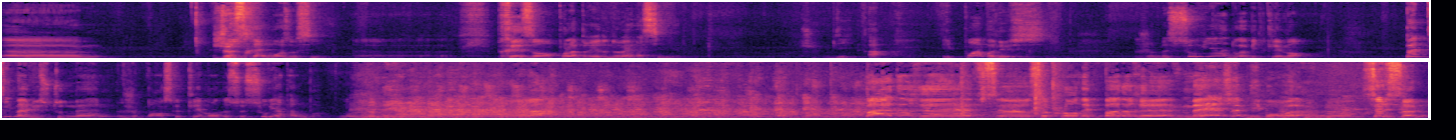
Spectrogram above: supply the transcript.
je serai moi aussi présent pour la période de Noël à Sydney. Je me dis Ah, et point bonus, je me souviens d'où habite Clément. Petit malus tout de même, je pense que Clément ne se souvient pas de moi. Donc je me dis Voilà. Pas de rêve, ce, plan n'est pas de rêve, mais je me dis Bon, voilà, c'est le seul,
